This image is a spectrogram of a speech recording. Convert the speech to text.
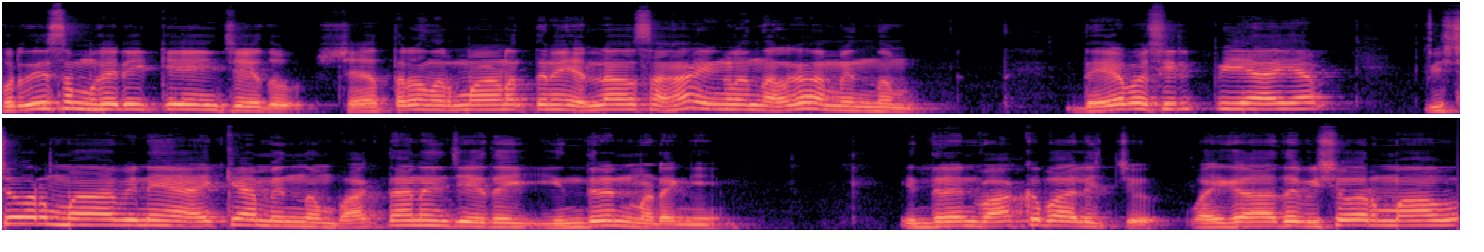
പ്രതിസംഹരിക്കുകയും ചെയ്തു. ക്ഷേത്ര നിർമ്മാണത്തിന് എല്ലാ സഹായങ്ങളും നൽകാമെന്നും ദേവശില്പിയായ വിശ്വകർമാവിനെ അയക്കാമെന്നും വാഗ്ദാനം ചെയ്ത് ഇന്ദ്രൻ മടങ്ങി. ഇന്ദ്രൻ വാക്ക് പാലിച്ചു. വൈകാതെ വിശ്വകർമാവ്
